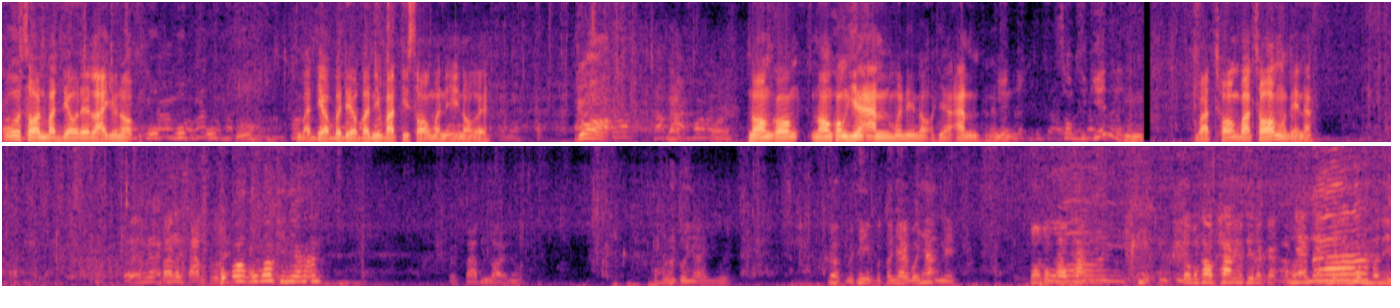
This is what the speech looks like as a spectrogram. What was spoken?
โอ้สอนบัตรเดียวได้หลายอยู่เนาะอุ๊บอุ๊บอุ๊บบัตรเดียวบัตรเดียวบัตรนี้บัตรที่สองบัตรนี้พี่น้องเอ้ยย่อน้องของน้องของเฮียอันมื้อนี้เนาะเฮียอันมื้อนี้ส้มสิกิน บัตรสองบัตรสองมื้อนี้นะบ้านละสามถุงผมเอาผมเอาขี้เนี่ยอันปลาเป็นลอยเนาะเขาเป็นตัวใหญ่เว้ยเลือกวิธีตัวใหญ่บ่ยากนี่ตัวบังคับพังตัวบังคับพังสิละกะเอาแยงกันเป็นละงุ่มมาดิ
